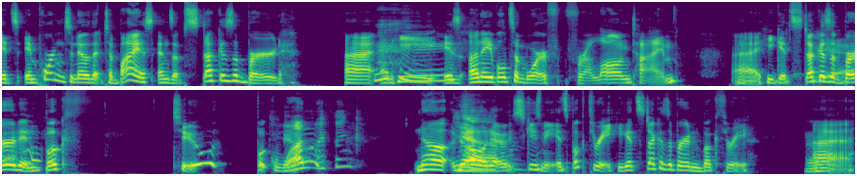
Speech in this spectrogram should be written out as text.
it's important to know that tobias ends up stuck as a bird uh, and he Mhm. is unable to morph for a long time uh, he gets stuck as a bird in book th- two, book Two, one. I think. No, no, Yeah. no. Excuse me. It's book three. He gets stuck as a bird in book three. Uh,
